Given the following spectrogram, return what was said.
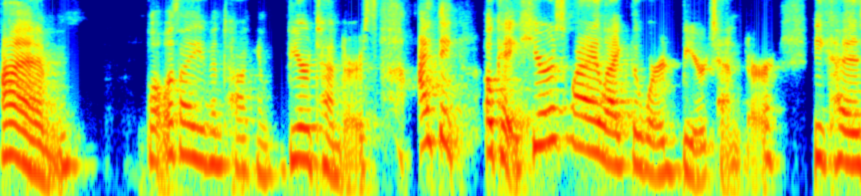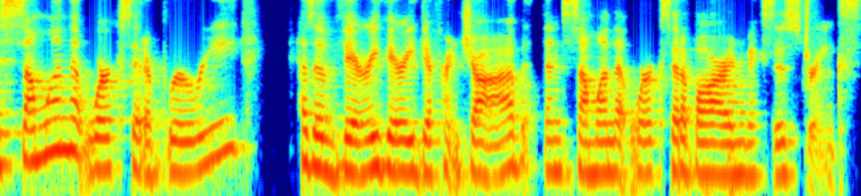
um, what was I even talking? Beer tenders. I think, okay, here's why I like the word beer tender because someone that works at a brewery has a very, very different job than someone that works at a bar and mixes drinks.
